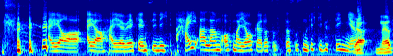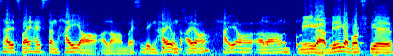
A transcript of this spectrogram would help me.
Eier, Eierhaie, wer kennt sie nicht? Hai-Alarm auf Mallorca, das ist, das ist ein richtiges Ding, ja? Ja, na, Teil 2 heißt dann Haier-Alarm, weißt du, wegen Hai und Eier. Haier-Alarm. Mega, mega Wortspiel.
